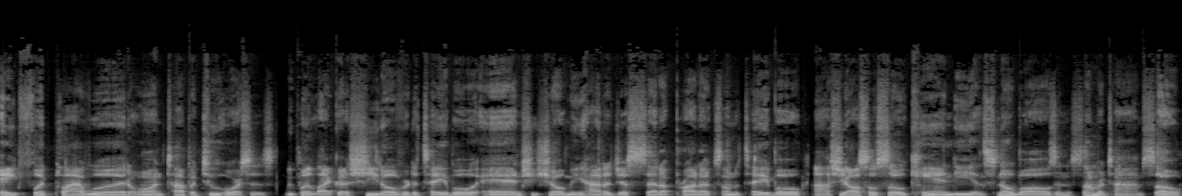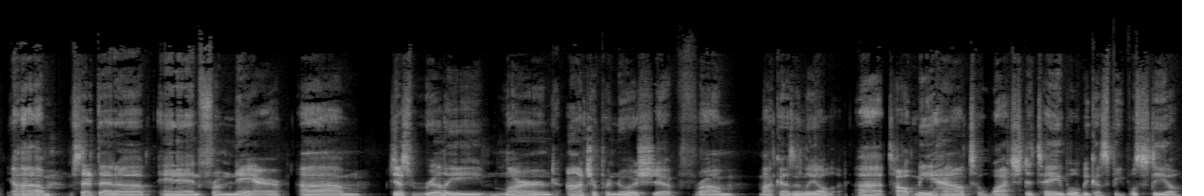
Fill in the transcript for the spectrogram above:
eight foot plywood on top of two horses. We put like a sheet over the table, and she showed me how to just set up products on the table. Uh, she also sold candy and snowballs in the summertime. So um, set that up, and from there, um, just really learned entrepreneurship from my cousin Leola. Uh, taught me how to watch the table because people steal.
